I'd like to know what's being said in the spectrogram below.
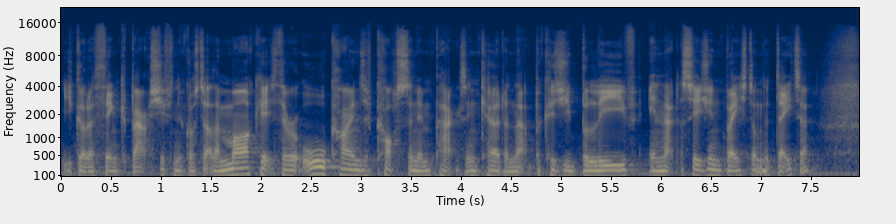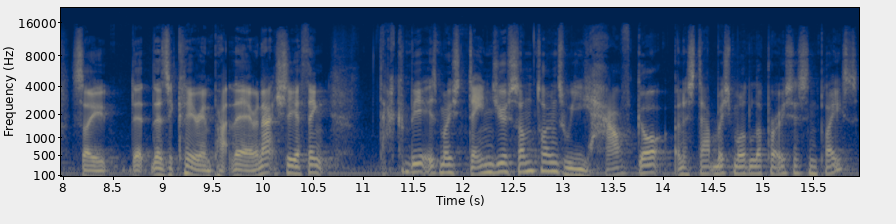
you've got to think about shifting across to other markets. There are all kinds of costs and impacts incurred on that because you believe in that decision based on the data. So there's a clear impact there. And actually, I think that can be its most dangerous sometimes. We have got an established model or process in place.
